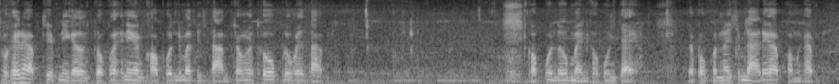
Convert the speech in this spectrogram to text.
โอเคนะครับ คลิปนี้ก็ต้องจบไว้แค่นี้กันขอบคุณที่มาติดตามช่องยูทูบรูปไปตามขอบคุณทุกเมนขอบคุณใจจะพบกันในคลิปหน้าด้วยครับ ขอบคุณครับ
